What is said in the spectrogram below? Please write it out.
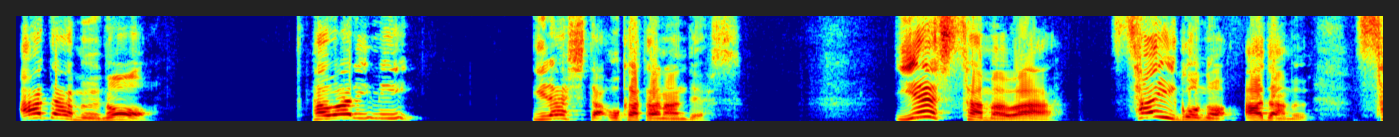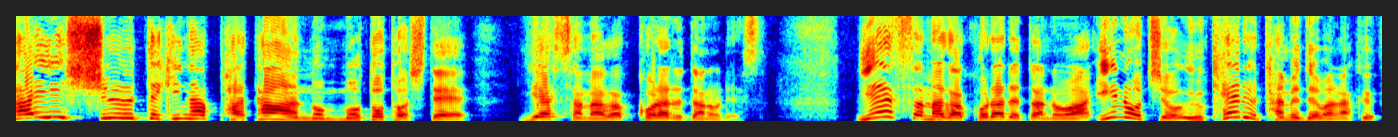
アダムの代わりにいらしたお方なんです。イエス様は最後のアダム、最終的なパターンのもととしてイエス様が来られたのです。イエス様が来られたのは命を受けるためではなく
